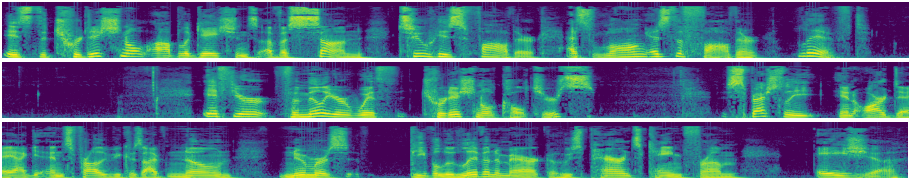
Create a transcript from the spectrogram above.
is the traditional obligations of a son to his father as long as the father lived. If you're familiar with traditional cultures, especially in our day, and it's probably because I've known numerous people who live in America whose parents came from Asia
